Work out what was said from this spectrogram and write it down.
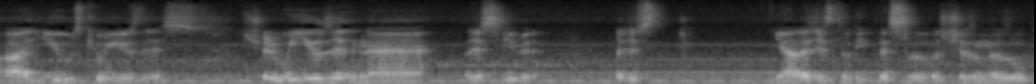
Uh, use. Can we use this? Should we use it? Nah. Let's just leave it. Let's just. Yeah, let's just delete this little chisel nizzle.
